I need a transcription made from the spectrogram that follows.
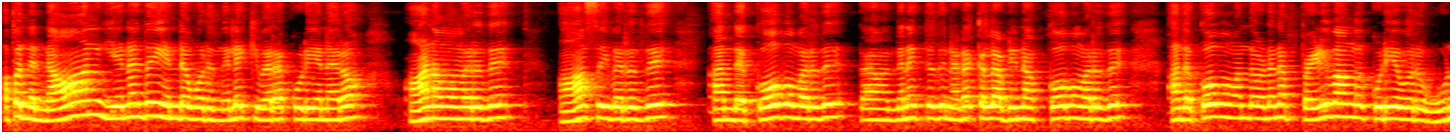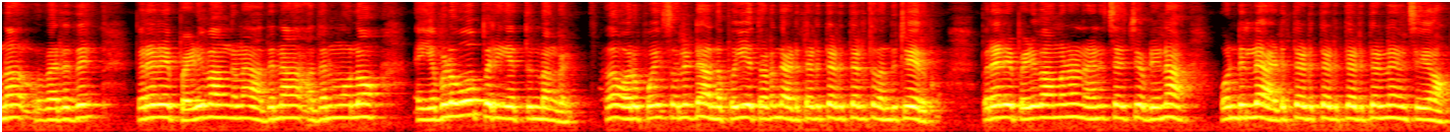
அப்போ அந்த நான் எனது என்ற ஒரு நிலைக்கு வரக்கூடிய நேரம் ஆணவம் வருது. ஆசை வருது அந்த கோபம் வருது தான் நினைத்தது நடக்கலை அப்படின்னா கோபம் வருது அந்த கோபம் வந்த உடனே பழிவாங்கக்கூடிய ஒரு உணவு வருது பிறரை பழிவாங்கினா அதனால் அதன் மூலம் எவ்வளவோ பெரிய துன்பங்கள். அதாவது ஒரு பொய் சொல்லிவிட்டு அந்த பொய்யை தொடர்ந்து அடுத்தடுத்து அடுத்தடுத்து வந்துகிட்டே இருக்கும். பிறரை பழிவாங்கணும்னு நினச்சாச்சு அப்படின்னா ஒன்றில் அடுத்தடுத்து அடுத்தடுத்துன்னு செய்யும்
